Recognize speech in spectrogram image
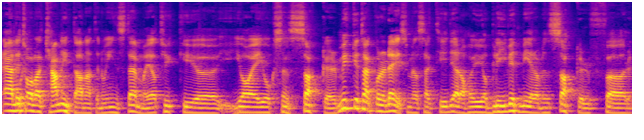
ärligt talat kan inte annat än att instämma. Jag tycker ju, jag är ju också en sucker. Mycket tack vare dig som jag sagt tidigare har jag blivit mer av en sucker för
